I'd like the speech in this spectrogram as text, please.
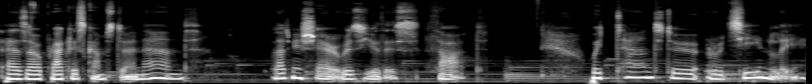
As our practice comes to an end, let me share with you this thought. We tend to routinely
